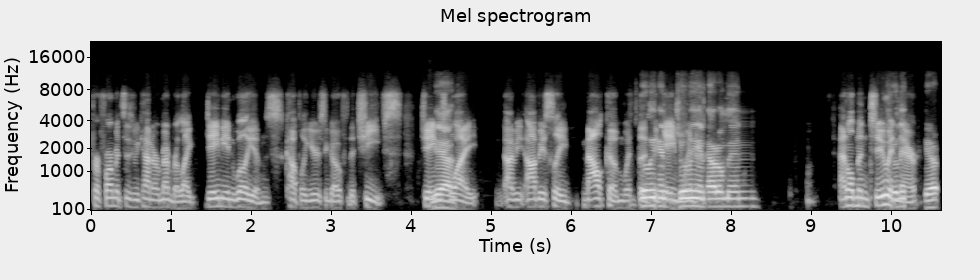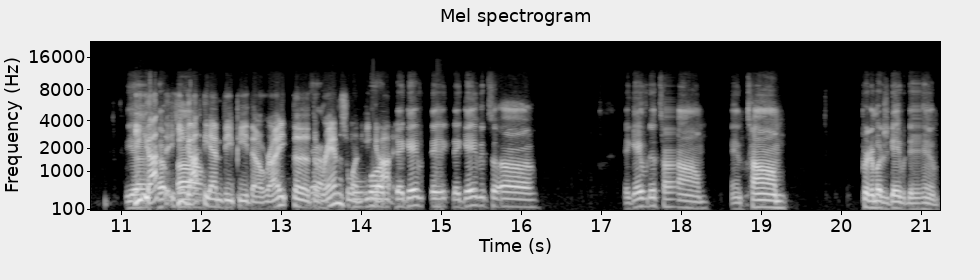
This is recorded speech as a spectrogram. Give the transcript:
performances we kind of remember, like Damien Williams a couple years ago for the Chiefs, James Yeah. White. I mean, obviously Malcolm with the, the Julian, game Julian winner, Edelman. Edelman too in there. Yep. Yeah. he got the, he got um, the MVP though, right? The the. Rams one, he Well, got it. They gave they, they gave it to uh they gave it to Tom and Tom pretty much gave it to him.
